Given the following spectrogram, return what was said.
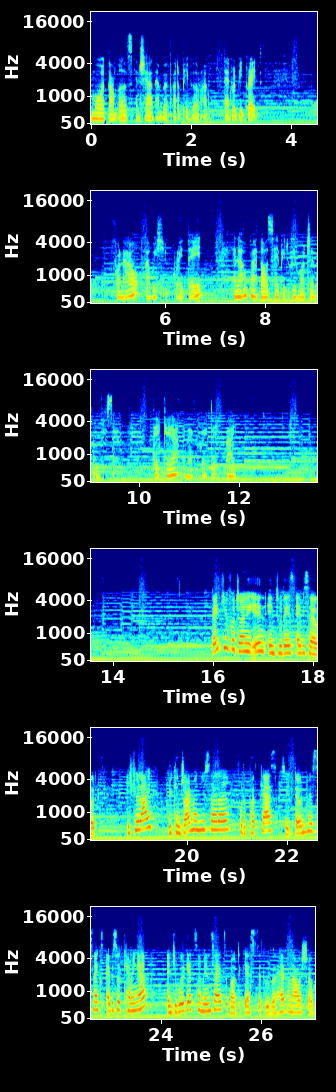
more examples and share them with other people around. That would be great. For now, I wish you a great day, and I hope my thoughts help you to be more gentle with yourself. Take care and have a great day. Bye. Thank you for joining in in today's episode. If you like, you can join my newsletter for the podcast so you don't miss next episode coming up and you will get some insights about the guests that we will have on our show.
